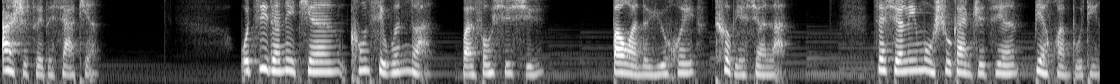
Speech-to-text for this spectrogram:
二十岁的夏天。我记得那天空气温暖，晚风徐徐，傍晚的余晖特别绚烂，在悬铃木树干之间变幻不定，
